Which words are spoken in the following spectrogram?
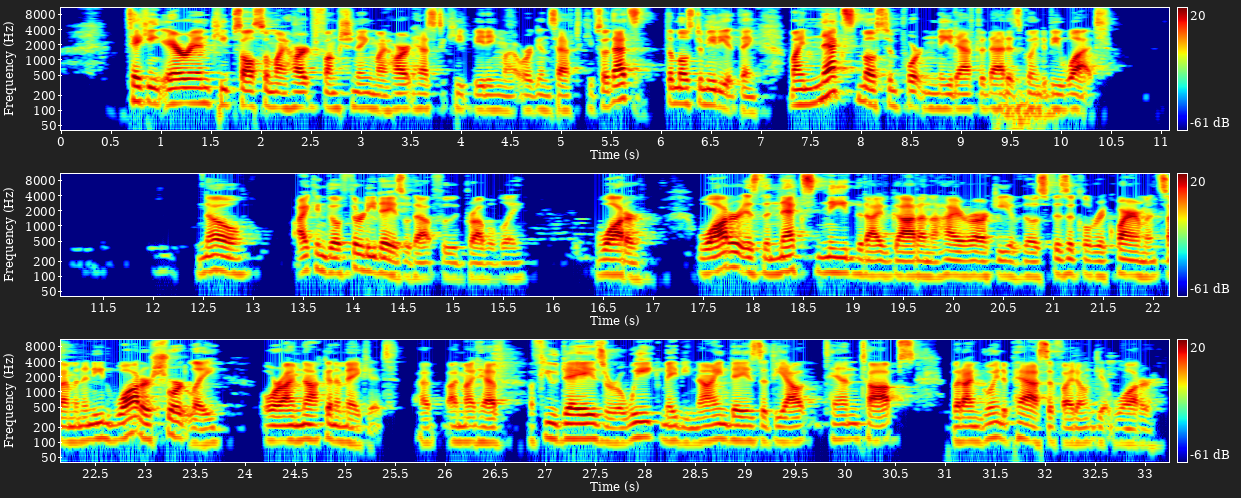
Taking air in keeps also my heart functioning. My heart has to keep beating. My organs have to keep. So that's the most immediate thing. My next most important need after that is going to be what? No, I can go 30 days without food probably. Water. Water is the next need that I've got on the hierarchy of those physical requirements. I'm going to need water shortly, or I'm not going to make it. I, I, might have a few days or a week, maybe nine days at the out, ten tops, but I'm going to pass if I don't get water.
